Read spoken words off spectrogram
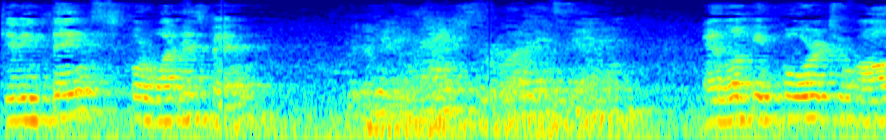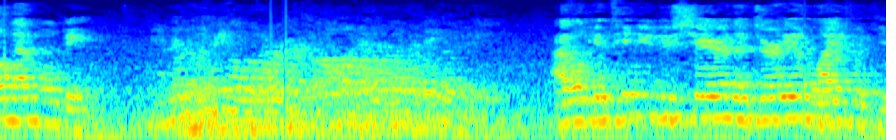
Giving thanks for what has been. And looking forward to all that will be. I will continue to share the journey of life with you.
